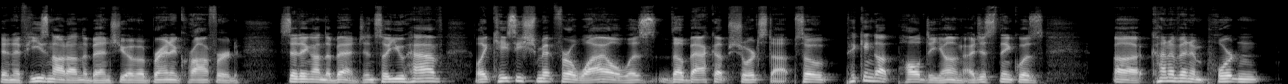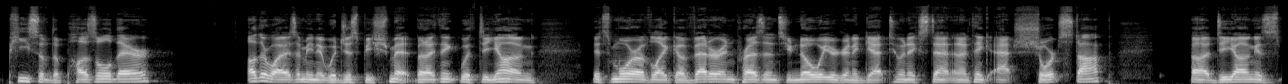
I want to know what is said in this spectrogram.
And if he's not on the bench, you have a Brandon Crawford sitting on the bench. And so you have like Casey Schmitt for a while was the backup shortstop. So picking up Paul DeJong, I just think was uh, kind of an important piece of the puzzle there. Otherwise, I mean, it would just be Schmitt. But I think with DeJong, it's more of like a veteran presence. You know what you're going to get to an extent. And I think at shortstop, uh, DeJong is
